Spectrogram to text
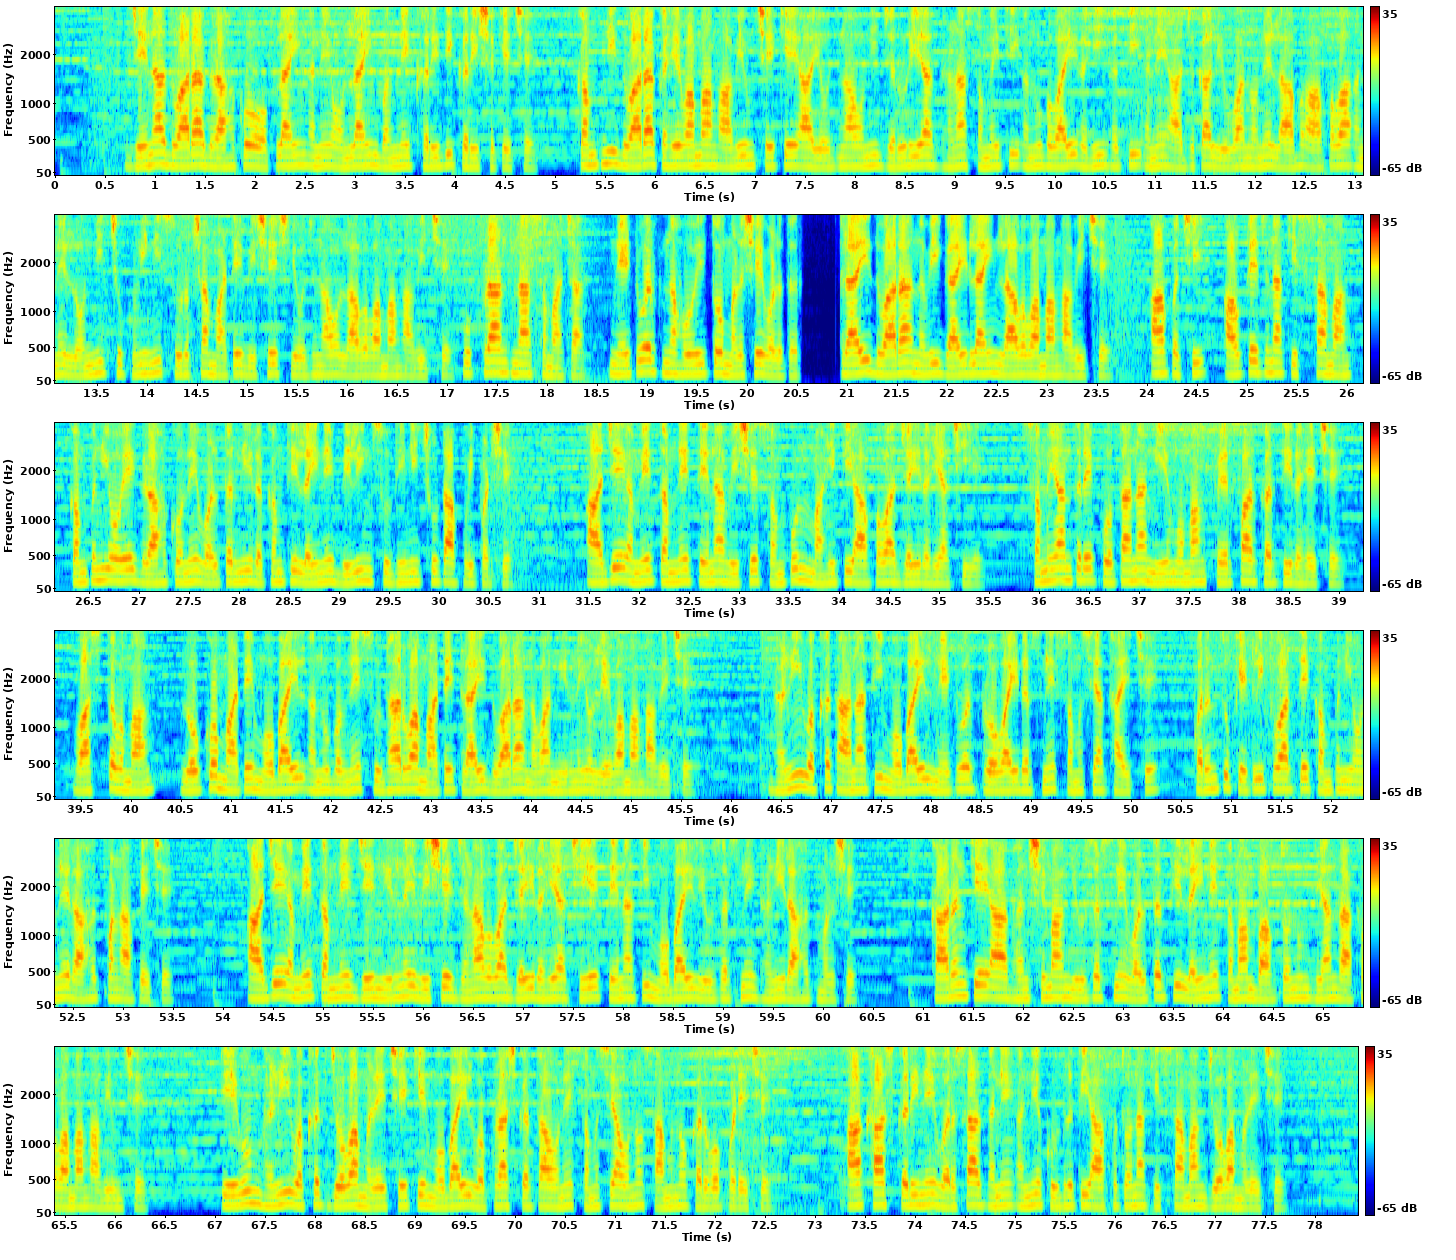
જેના દ્વારા ગ્રાહકો ઓફલાઈન અને ઓનલાઈન બંને ખરીદી કરી શકે છે. કંપની દ્વારા કહેવામાં આવ્યું છે કે આ યોજનાઓની જરૂરિયાત ઘણા સમયથી અનુભવાઈ રહી હતી અને આજકાલ યુવાનોને લાભ આપવા અને લોનની ચૂકવણીની સુરક્ષા માટે વિશેષ યોજનાઓ લાવવામાં આવી છે. ઉપરાંતના સમાચાર. નેટવર્ક ન હોય તો મળશે વળતર. ટ્રાઈ દ્વારા નવી ગાઈડલાઈન લાવવામાં આવી છે. આ પછી, આઉટેજના કિસ્સામાં કંપનીઓએ ગ્રાહકોને વળતરની રકમથી લઈને બિલિંગ સુધીની છૂટ આપવી પડશે. આજે અમે તમને તેના વિશે સંપૂર્ણ માહિતી આપવા જઈ રહ્યા છીએ. સમયાંતરે પોતાના નિયમોમાં ફેરફાર કરતી રહે છે. વાસ્તવમાં, લોકો માટે મોબાઈલ અનુભવને સુધારવા માટે ટ્રાઈ દ્વારા નવા નિર્ણયો લેવામાં આવે છે. ઘણી વખત આનાથી મોબાઈલ નેટવર્ક પ્રોવાઈડર્સને સમસ્યા થાય છે, પરંતુ કેટલીકવાર તે કંપનીઓને રાહત પણ આપે છે. આજે અમે તમને જે નિર્ણય વિશે જણાવવા જઈ રહ્યા છીએ તેનાથી મોબાઈલ યુઝર્સને ઘણી રાહત મળશે. કારણ કે આ ઘનશ્યામ યુઝર્સને વળતરથી લઈને તમામ બાબતોનું ધ્યાન રાખવામાં આવ્યું છે. એવું ઘણી વખત જોવા મળે છે કે મોબાઈલ વપરાશકર્તાઓને સમસ્યાઓનો સામનો કરવો પડે છે. આ ખાસ કરીને વરસાદ અને અન્ય કુદરતી આફતોના કિસ્સામાં જોવા મળે છે.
